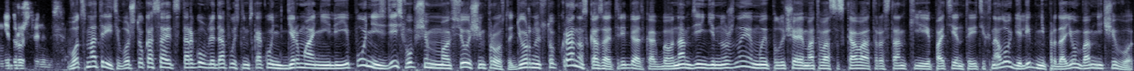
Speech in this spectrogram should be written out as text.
недружественными странами. Вот смотрите, вот что касается торговли, допустим, с какой-нибудь Германией или Японией, здесь, в общем, все очень просто. Дернуть стоп-кран сказать, ребят, как бы нам деньги нужны, мы получаем от вас эскаваторы, станки, патенты и технологии, либо не продаем вам ничего.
